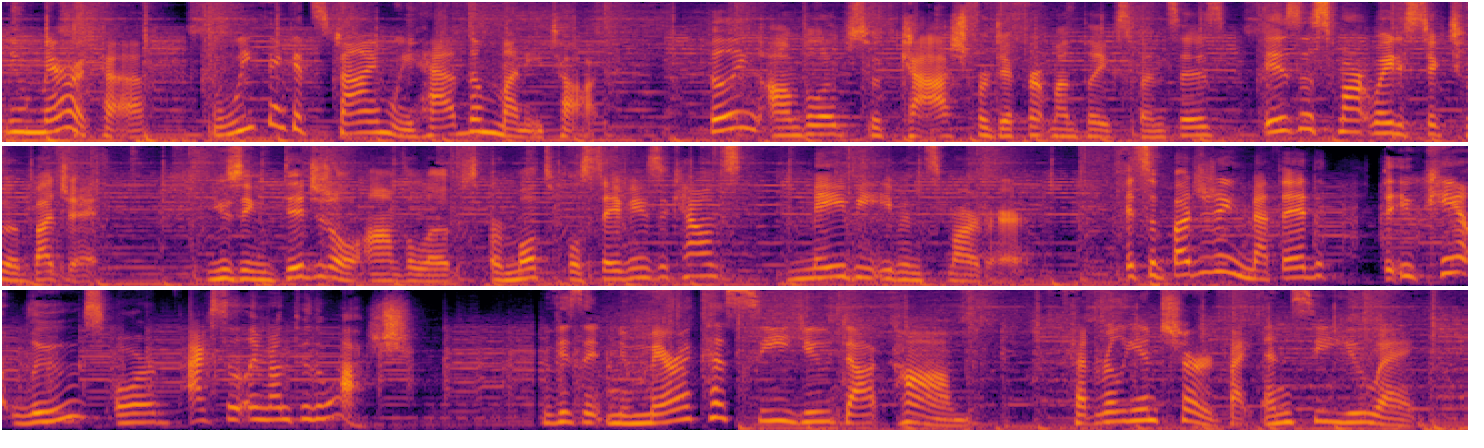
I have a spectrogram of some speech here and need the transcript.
At Numerica, we think it's time we had the money talk. Filling envelopes with cash for different monthly expenses is a smart way to stick to a budget. Using digital envelopes or multiple savings accounts may be even smarter. It's a budgeting method that you can't lose or accidentally run through the wash. Visit numericacu.com. Federally insured by NCUA.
